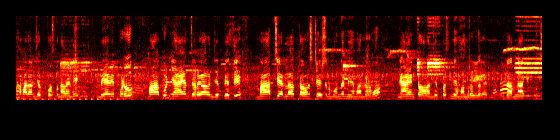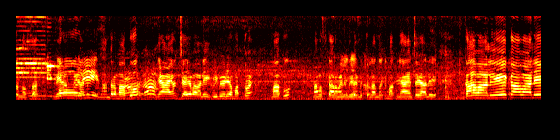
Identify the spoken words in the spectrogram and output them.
సమాధానం చెప్పుకొస్తున్నారండి. మేము ఇప్పుడు మాకు న్యాయం జరగాలని చెప్పేసి మాచర్ల టౌన్ స్టేషన్ ముందు మేమందరము న్యాయం కావాలని చెప్పేసి మేమందరం ధర్నాకి కూర్చున్నాం సార్. మీరు అందరూ మాకు న్యాయం చేయాలి. ఈ వీడియో మొత్తం మాకు నమస్కారం అండి. మీడియా మిత్రులందరికీ మాకు న్యాయం చేయాలి. కావాలి కావాలి.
